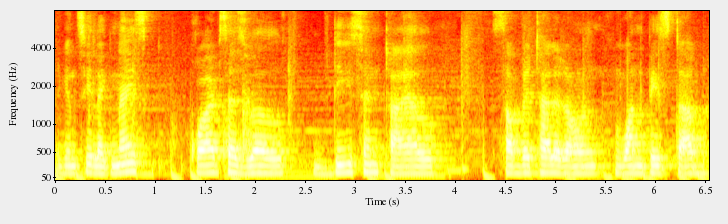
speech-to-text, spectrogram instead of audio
You can see like nice quartz as well decent tile subway tile around one piece tub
